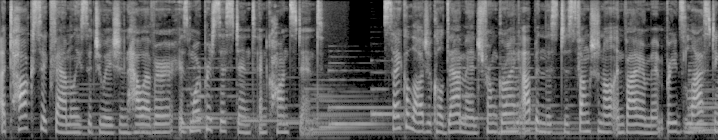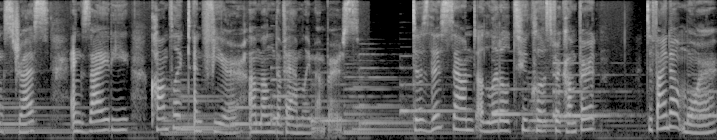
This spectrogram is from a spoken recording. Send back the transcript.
A toxic family situation, however, is more persistent and constant. Psychological damage from growing up in this dysfunctional environment breeds lasting stress, anxiety, conflict, and fear among the family members. Does this sound a little too close for comfort? To find out more,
